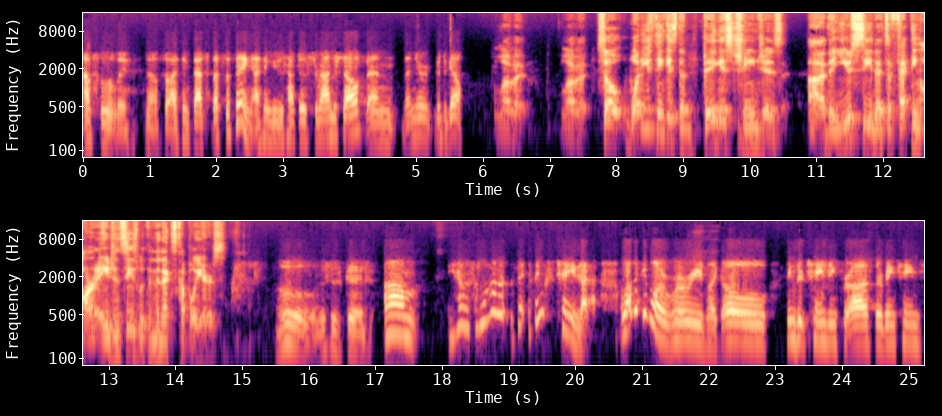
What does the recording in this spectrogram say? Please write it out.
absolutely. No, so I think that's that's the thing. I think you just have to surround yourself, and then you're good to go. Love it. Love it. So, what do you think is the biggest changes uh, that you see that's affecting our agencies within the next couple of years? Oh, this is good. Um, you know, it's a lot of th- things change. I, a lot of people are worried, like, oh, things are changing for us. They're being changed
